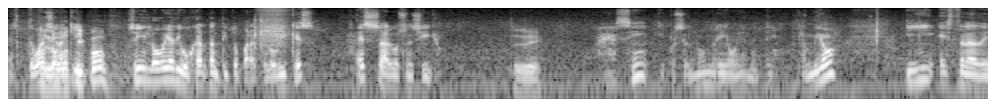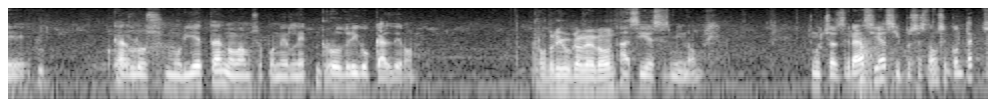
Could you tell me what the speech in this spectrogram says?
este, Te voy a ¿El hacer aquí- logotipo? Sí, lo voy a dibujar tantito para que lo ubiques. Es algo sencillo. Sí, sí. Así, y pues el nombre obviamente cambió. Y esta era de Carlos Murieta, no vamos a ponerle Rodrigo Calderón. Rodrigo Calderón. Así ese es mi nombre. Muchas gracias y pues estamos en contacto.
